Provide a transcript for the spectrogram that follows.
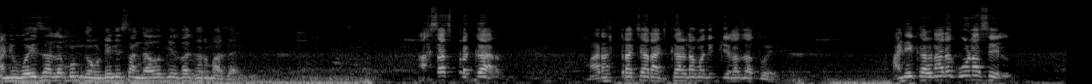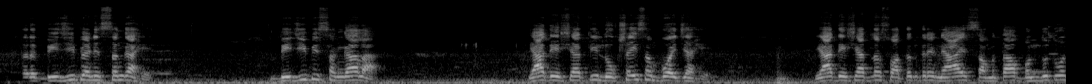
आणि वय झालं म्हणून गवंडेने सांगावं की आता घर माझं आहे. असाच प्रकार महाराष्ट्राच्या राजकारणामध्ये केला जातोय. आणि करणारं कोण असेल तर बीजेपी आणि संघ आहे. बीजेपी संघाला या देशातली लोकशाही संपवायची आहे. या देशातलं स्वातंत्र्य न्याय समता बंधुत्व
